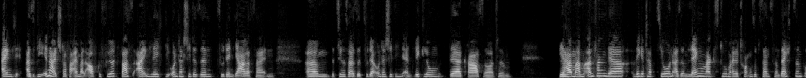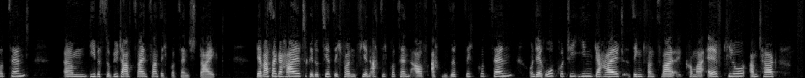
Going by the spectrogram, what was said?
eigentlich, also die Inhaltsstoffe einmal aufgeführt, was eigentlich die Unterschiede sind zu den Jahreszeiten, ähm, beziehungsweise zu der unterschiedlichen Entwicklung der Grassorte. Wir haben am Anfang der Vegetation, also im Längenwachstum, eine Trockensubstanz von 16 Prozent, ähm, die bis zur Blüte auf 22 Prozent steigt. Der Wassergehalt reduziert sich von 84 Prozent auf 78 Prozent und der Rohproteingehalt sinkt von 2,11 Kilo am Tag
